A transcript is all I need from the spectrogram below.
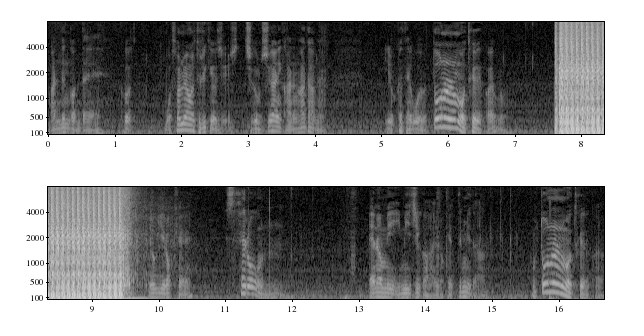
만든 건데 그거 뭐 설명을 드릴게요. 지- 지금 시간이 가능하다면 이렇게 되고요. 또 누르면 어떻게 될까요? 그럼? 여기 이렇게 새로운 에너미 이미지가 이렇게 뜹니다. 그럼 또 누르면 어떻게 될까요?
